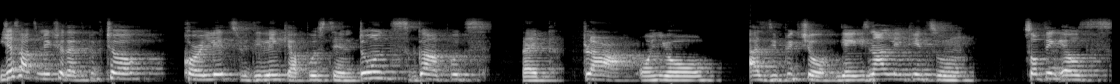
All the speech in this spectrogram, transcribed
You just have to make sure that the picture correlates with the link you're posting. Don't go and put like flower on your as the picture. Then it's not linking to something else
